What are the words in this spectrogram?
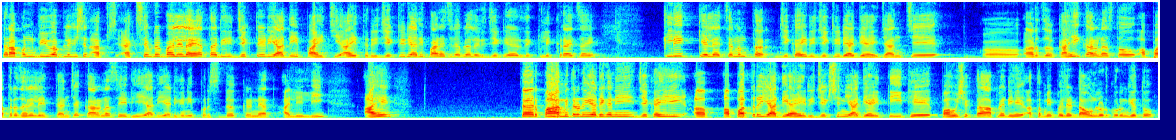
तर आपण व्ह्यू ॲप्लिकेशन ॲक्सेप्टेड पाहिलेलं आहे. तर रिजेक्टेड यादी पाहायची आहे. तर रिजेक्टेड यादी पाहण्यासाठी आपल्याला रिजेक्टेड यादी क्लिक करायचं आहे. क्लिक केल्याच्यानंतर जी काही रिजेक्टेड यादी आहे ज्यांचे अर्ज काही कारणास्तव अपात्र झालेले आहेत त्यांच्या कारणासहित ही यादी या ठिकाणी प्रसिद्ध करण्यात आलेली आहे. तर पहा मित्रांनो या ठिकाणी जे काही अपात्र यादी आहे रिजेक्शन यादी आहे ती इथे पाहू शकता. आपल्याला हे आता मी पहिले डाउनलोड करून घेतो.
